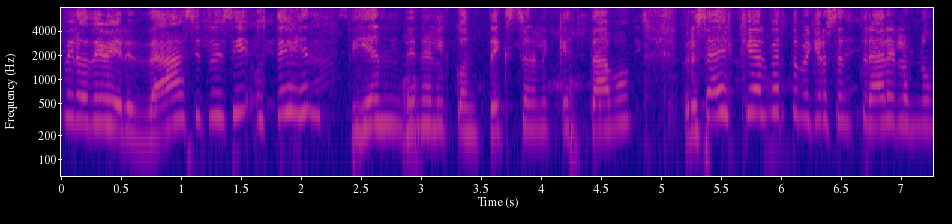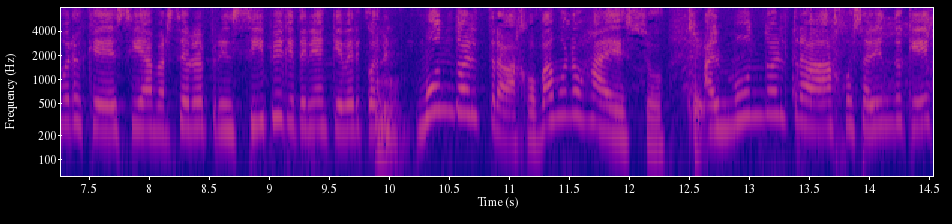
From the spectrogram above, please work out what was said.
pero de verdad, si tú decís, ustedes entienden el contexto en el que estamos. Pero ¿sabes qué, Alberto? Me quiero centrar en los números que decía Marcelo al principio y que tenían que ver con el mundo del trabajo. Vámonos a eso, Sí. al mundo del trabajo, sabiendo que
